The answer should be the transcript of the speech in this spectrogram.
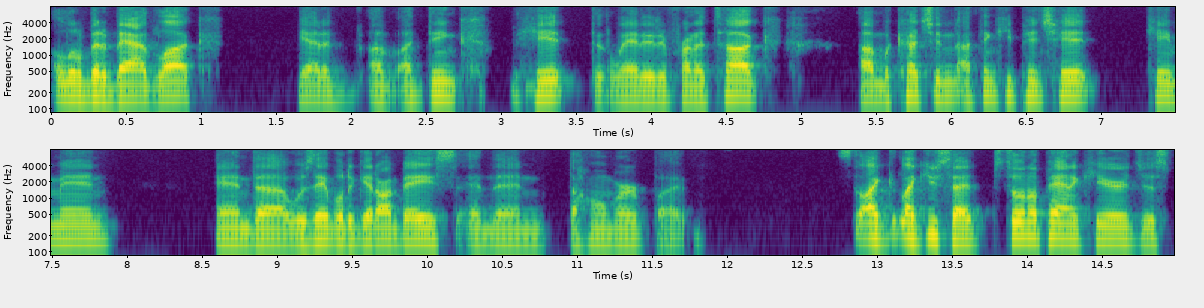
a little bit of bad luck. He had a, a, a dink hit that landed in front of Tuck. Uh, McCutchen, I think he pinch hit, came in and uh, was able to get on base and then the homer. But like like you said, still no panic here. Just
